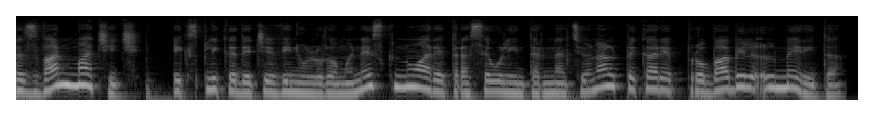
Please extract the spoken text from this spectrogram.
Răzvan Macici explică de ce vinul românesc nu are traseul internațional pe care probabil îl merită.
